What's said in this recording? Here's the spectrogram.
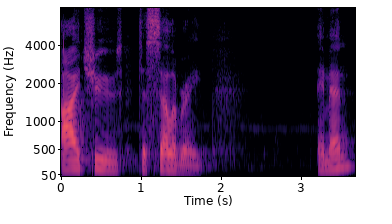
I choose to celebrate. Amen?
